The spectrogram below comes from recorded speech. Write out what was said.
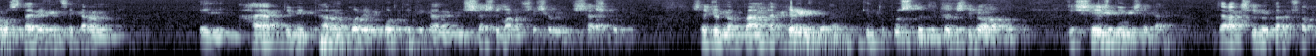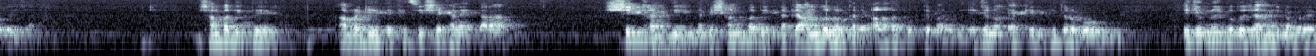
অবস্থায় রেখেছে, কারণ এই হায়াতটি নির্ধারণ করে উপর থেকে এটা আমি বিশ্বাসী মানুষ হিসেবে বিশ্বাস করি। সেই জন্য প্রাণটা কেড়ে নিতে পারি। কিন্তু প্রস্তুতি তো ছিল আমাদের যে শেষ দিন সেটা। যারা ছিল তারা সকলেই জানে। সাংবাদিকদের আমরা গিয়ে দেখেছি সেখানে তারা শিক্ষার্থী নাকি সাংবাদিক নাকি আন্দোলনকারী আলাদা করতে পারেনি। এই জন্য একের ভিতরে বহু। এই জন্যই বোধ জাহাঙ্গীরনগরের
